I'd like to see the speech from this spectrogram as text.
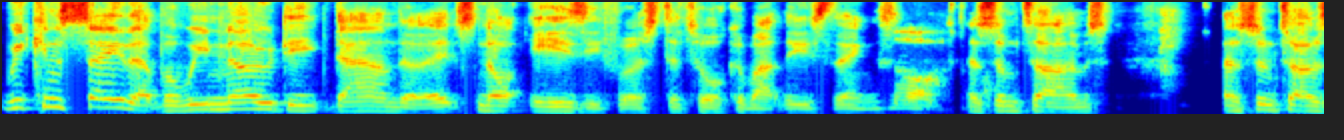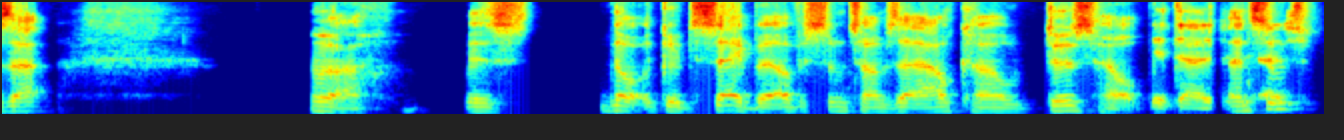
we can say that, but we know deep down that it's not easy for us to talk about these things. No, and sometimes and sometimes that well is not a good to say but obviously sometimes that alcohol does help it does. and it some, does.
